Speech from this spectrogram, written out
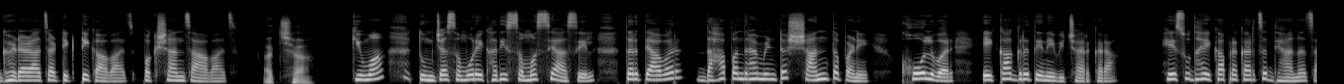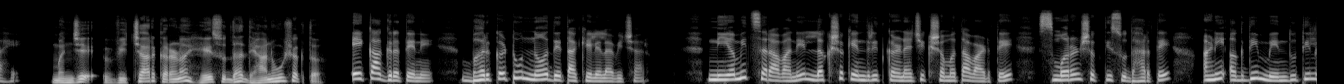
घड्याळाचा टिकटिक आवाज पक्ष्यांचा आवाज. अच्छा. किंवा तुमच्यासमोर एखादी समस्या असेल तर त्यावर दहा पंधरा मिनिटं शांतपणे खोलवर एकाग्रतेने विचार करा. हे सुद्धा एका प्रकारचं ध्यानच आहे. म्हणजे विचार करणं हे सुद्धा ध्यान होऊ शकतं? एकाग्रतेने भरकटू न देता केलेला विचार. नियमित सरावाने लक्ष केंद्रित करण्याची क्षमता वाढते स्मरणशक्ती सुधारते आणि अगदी मेंदूतील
